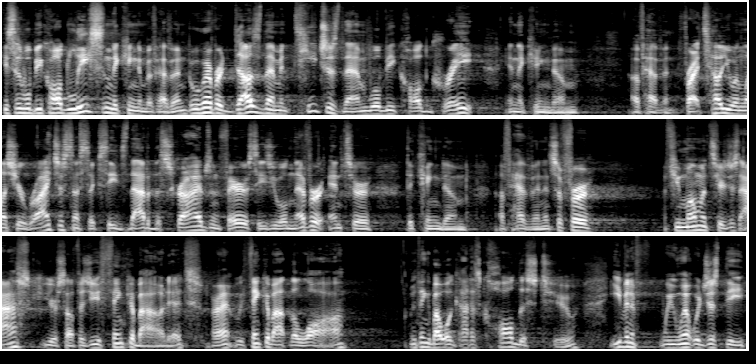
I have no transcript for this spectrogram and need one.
He said, will be called least in the kingdom of heaven, but whoever does them and teaches them will be called great in the kingdom of heaven. For I tell you, unless your righteousness exceeds that of the scribes and Pharisees, you will never enter the kingdom of heaven. And so, for a few moments here, just ask yourself as you think about it, all right? We think about the law, we think about what God has called us to. Even if we went with just the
